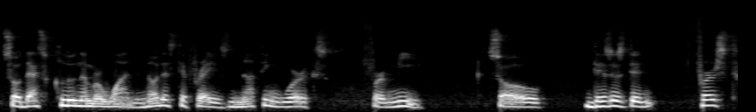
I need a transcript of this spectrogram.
So that's clue number one. Notice the phrase, nothing works for me. So this is the first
